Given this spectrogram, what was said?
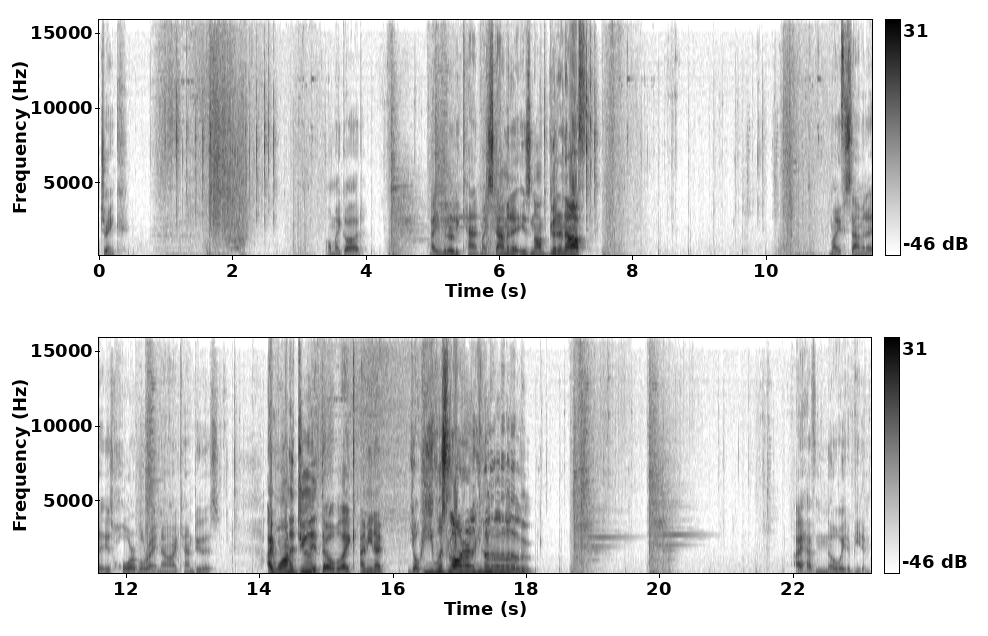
Drink. Oh my god. I literally can't. My stamina is not good enough! My stamina is horrible right now. I can't do this. I want to do it though. Like, I mean, I... Yo, he was... I have no way to beat him.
